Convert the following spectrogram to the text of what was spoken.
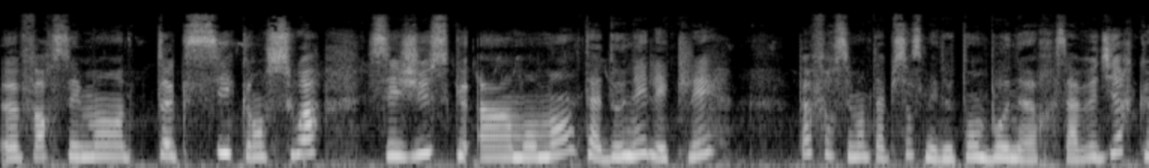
euh, forcément toxiques en soi. C'est juste qu'à un moment tu as donné les clés pas forcément de ta puissance, mais de ton bonheur. Ça veut dire que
